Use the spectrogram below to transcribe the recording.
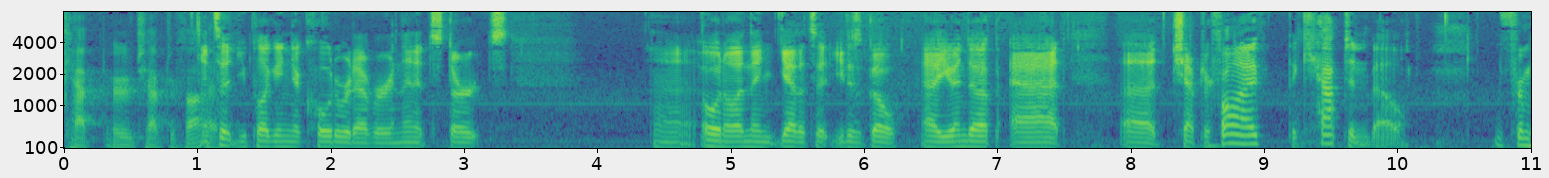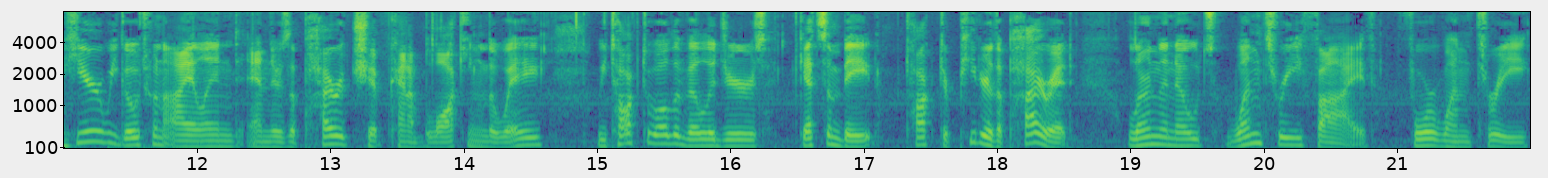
cap or chapter 5. That's it. You plug in your code or whatever, and then it starts. Uh, oh no, and then yeah, that's it. You just go. Uh, you end up at uh, chapter five, the Captain Bell. From here, we go to an island, and there's a pirate ship kind of blocking the way. We talk to all the villagers, get some bait, talk to Peter the pirate, learn the notes one three five four one three.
